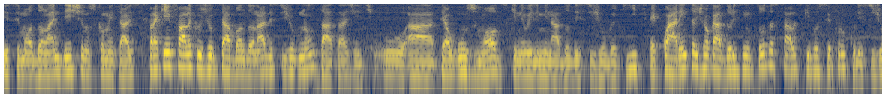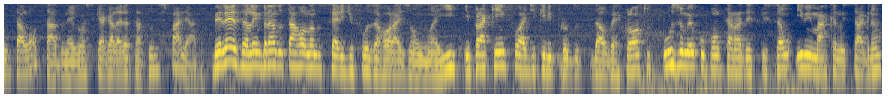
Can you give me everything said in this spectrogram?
esse modo online, deixa nos comentários. Para quem fala que o jogo está abandonado, esse jogo não tá, tá, gente? O, a, tem alguns modos, que nem o eliminador desse jogo aqui, é 40 jogadores em todas as salas que você procura. Esse jogo tá lotado, negócio que a galera tá tudo espalhada. Beleza? Lembrando, tá rolando série de Forza Horizon 1 aí. E para quem for adquirir produtos da Overclock, use Usa o meu cupom que está na descrição e me marca no Instagram.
